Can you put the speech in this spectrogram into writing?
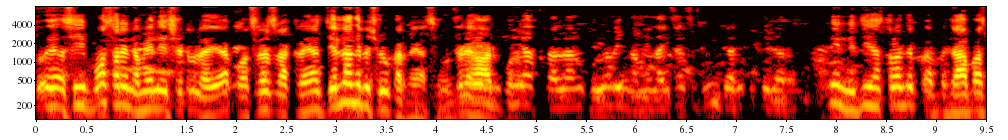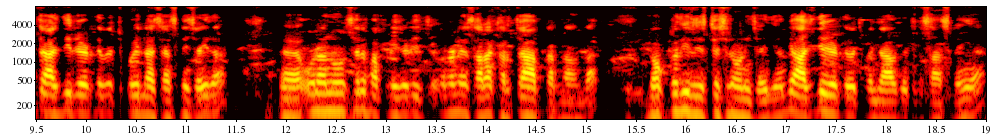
ਸੋ ਇਹ ਅਸੀਂ ਬਹੁਤ ਸਾਰੇ ਨਵੇਂ ਇਨੀਸ਼ੀਏਟਿਵ ਲਏ ਆ ਕਾਉਂਸਲਰਸ ਰੱਖ ਰਹੇ ਆ ਜੇਲ੍ਹਾਂ ਦੇ ਵਿੱਚ ਸ਼ੁਰੂ ਕਰ ਰਹੇ ਆ ਅਸੀਂ ਹੁਣ ਜਿਹੜੇ ਹਾਰਡ ਹਸਪਤਾਲਾਂ ਨੂੰ ਖੋਲ੍ਹਣ ਲਈ ਨਵੇਂ ਲਾਇਸੈਂਸ ਵੀ ਜਾਰੀ ਕੀਤੇ ਜਾ ਰਹੇ ਨੇ ਨਹੀਂ, ਨਿੱਜੀ ਹਸਪਤਾਲਾਂ ਦੇ ਪ- ਪੰਜਾਬ ਵਾਸਤੇ ਅੱਜ ਦੀ ਰੇਟ ਦੇ ਵਿੱਚ ਕੋਈ ਲਾਇਸੈਂਸ ਨਹੀਂ ਚਾਹੀਦਾ। ਅਹ ਉਹਨਾਂ ਨੂੰ ਸਿਰਫ ਆਪਣੀ ਜਿਹੜੀ ਉਹਨਾਂ ਨੇ ਸਾਰਾ ਖਰਚਾ ਆਪ ਕਰਨਾ ਹੁੰਦਾ। ਡਾਕਟਰ ਦੀ ਰਜਿਸਟ੍ਰੇਸ਼ਨ ਹੋਣੀ ਚਾਹੀਦੀ ਹੁੰਦੀ ਅੱਜ ਦੀ ਰੇਟ ਦੇ ਵਿੱਚ ਪੰਜਾਬ ਦੇ ਵਿੱਚ ਲਾਇਸੈਂਸ ਨਹੀਂ ਹੈ।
